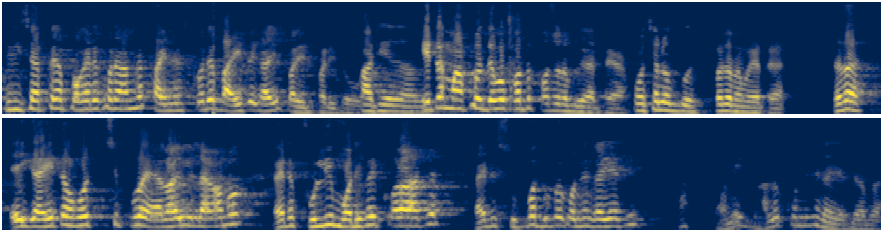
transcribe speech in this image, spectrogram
ত্রিশ হাজার টাকা পকেটে করে আমরা ফাইন্যান্স করে বাড়িতে গাড়ি পাড়ি পাড়ি দেবো। পাঠিয়ে হবে। এটা মাত্র দেবো কত? পঁচানব্বই হাজার টাকা। পঁচানব্বই। পঁচানব্বই হাজার টাকা। দাদা এই গাড়িটা হচ্ছে পুরো অ্যালয় লাগানো। গাড়িটা ফুলি মডিফাইড করা আছে। গাড়িটা সুপার ডুপার কন্ডিশন গাড়ি আছে। অনেক ভালো কন্ডিশন গাড়ি আছে দাদা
